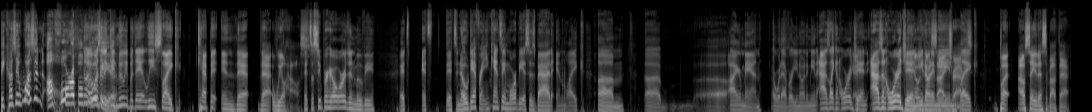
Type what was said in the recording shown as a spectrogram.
because it wasn't a horrible No, movie. it wasn't a good movie, but they at least like kept it in that that wheelhouse. It's a superhero origin movie. It's it's it's no different. You can't say Morbius is bad in like um uh, uh Iron Man or whatever. You know what I mean? As like an origin, as an origin. know you know what I mean? sidetracked. Like but I'll say this about that:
